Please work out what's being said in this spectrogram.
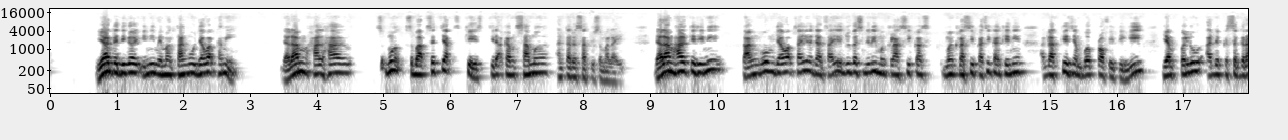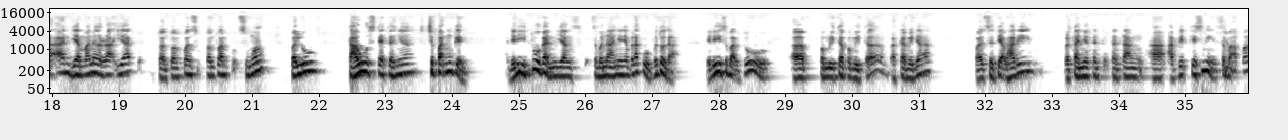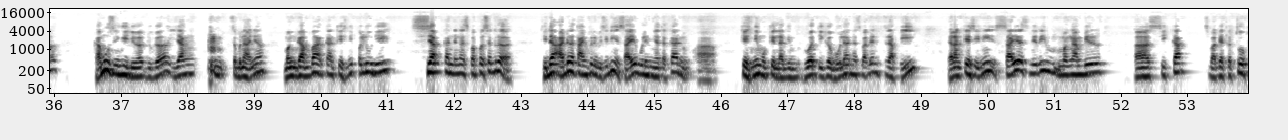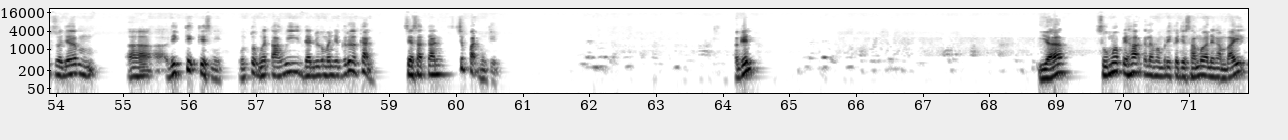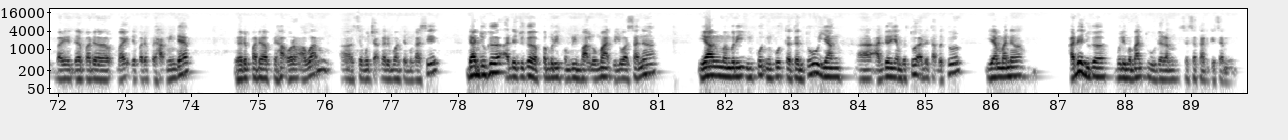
Yang ketiga, ini memang tanggungjawab kami. Dalam hal-hal semua sebab setiap kes tidak akan sama antara satu sama lain. Dalam hal kes ini, tanggungjawab saya dan saya juga sendiri mengklasifikasi, mengklasifikasikan kes ini adalah kes yang berprofil tinggi yang perlu ada kesegeraan yang mana rakyat tuan-tuan tuan-tuan semua perlu tahu statusnya cepat mungkin. Jadi itu kan yang sebenarnya yang berlaku, betul tak? Jadi sebab itu uh, pemberita-pemberita rakan media setiap hari bertanya tentang, uh, update kes ni sebab apa? Kamu sendiri juga, juga yang sebenarnya menggambarkan kes ini perlu disiapkan dengan seberapa segera. Tidak ada time frame di sini. Saya boleh menyatakan uh, kes ini mungkin lagi 2-3 bulan dan sebagainya. Tetapi dalam kes ini saya sendiri mengambil uh, sikap sebagai ketua saja uh, diktik kes ini untuk mengetahui dan juga menyegerakan siasatan cepat mungkin. Again? Ya, semua pihak telah memberi kerjasama dengan baik baik daripada baik daripada pihak Mindef daripada pihak orang awam uh, saya mengucapkan ribuan terima kasih dan juga ada juga pemberi-pemberi maklumat di luar sana yang memberi input-input tertentu yang uh, ada yang betul ada tak betul yang mana ada juga boleh membantu dalam siasatan kisah ini.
